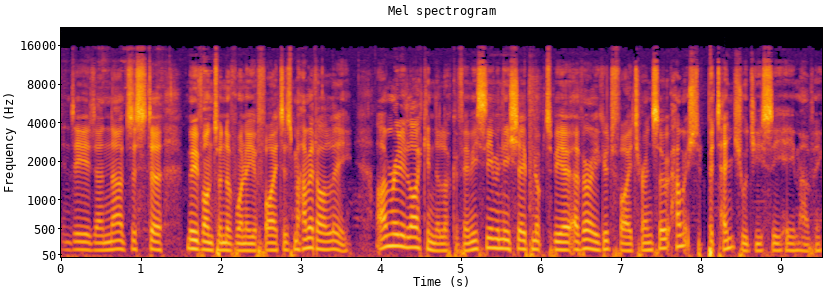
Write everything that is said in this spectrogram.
Indeed, and now just to move on to another one of your fighters, Muhammad Ali. I'm really liking the look of him. He's seemingly shaping up to be a, a very good fighter. And so, how much potential do you see him having?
